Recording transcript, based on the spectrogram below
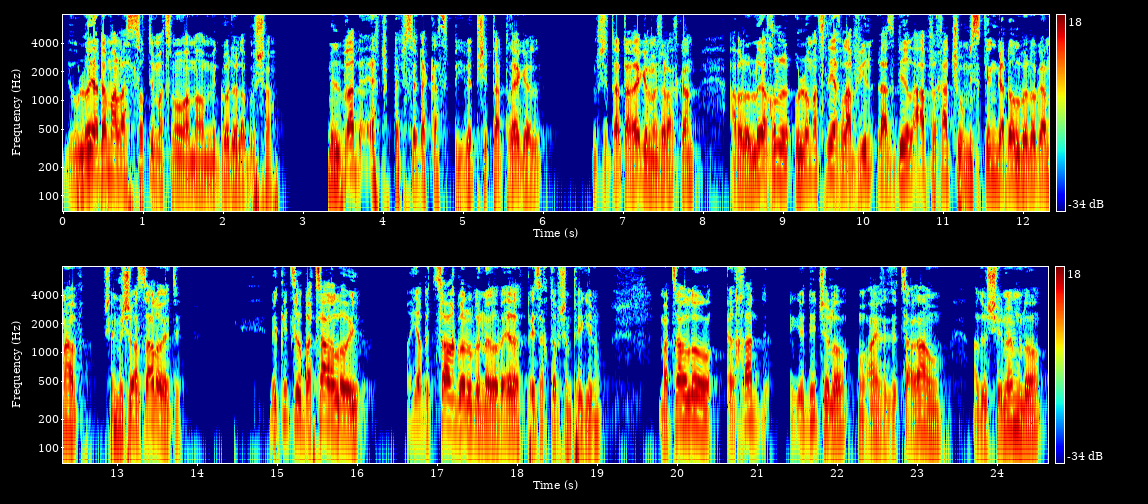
והוא לא ידע מה לעשות עם עצמו, הוא אמר, מגודל הבושה. מלבד הפסד הכספי ופשיטת רגל, פשיטת הרגל מה שלך כאן, אבל הוא לא יכול, הוא לא מצליח להבין, להסביר לאף אחד שהוא מסכן גדול ולא גנב, שמישהו עשה לו את זה. בקיצור, בצר לו, היה בצער גדול בנרו, בערב פסח תשפ"ג. מצר לו, אחד ידיד שלו, הוא אייך איזה צרה הוא, אז הוא שילם לו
